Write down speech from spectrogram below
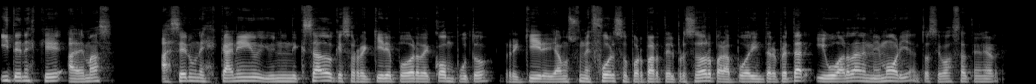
y tenés que además hacer un escaneo y un indexado, que eso requiere poder de cómputo, requiere, digamos, un esfuerzo por parte del procesador para poder interpretar y guardar en memoria. Entonces vas a tener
